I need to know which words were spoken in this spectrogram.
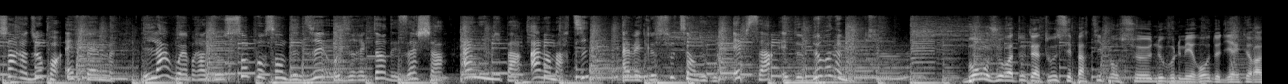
acharadio.fm, la web radio 100% dédiée au directeur des achats, animée par Alain Marty, avec le soutien du groupe EPSA et de Bureaunomique. Bonjour à toutes et à tous, c'est parti pour ce nouveau numéro de Directeur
